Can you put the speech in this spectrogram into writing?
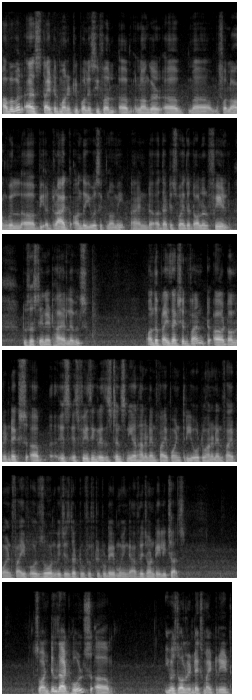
However, as tighter monetary policy for uh, longer uh, uh, for long will uh, be a drag on the US economy, and uh, that is why the dollar failed to sustain at higher levels. On the price action front, uh, dollar index uh, is, is facing resistance near 105.30 to 105.50 zone, which is the 252 day moving average on daily charts. So until that holds, uh, US dollar index might trade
